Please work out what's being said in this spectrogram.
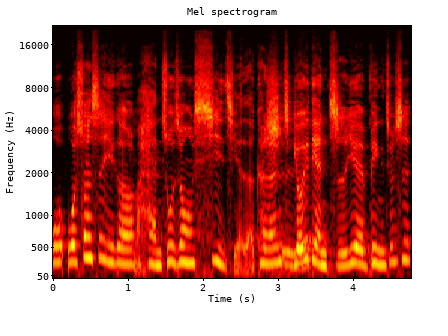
我我算是一个很注重细节的，可能有一点职业病，就是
